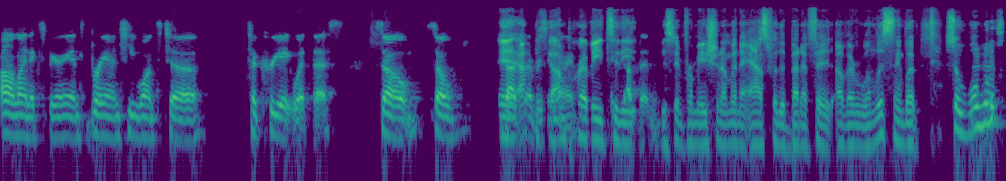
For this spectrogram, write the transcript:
online experience brand he wants to to create with this. So so and I'm privy to the, this information. I'm going to ask for the benefit of everyone listening. But so what mm-hmm. was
